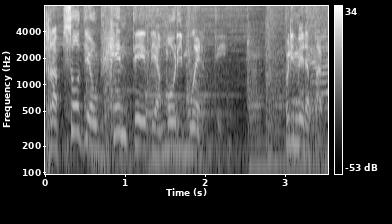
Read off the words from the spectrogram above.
Rapsodia urgente de amor y muerte. Primera parte.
